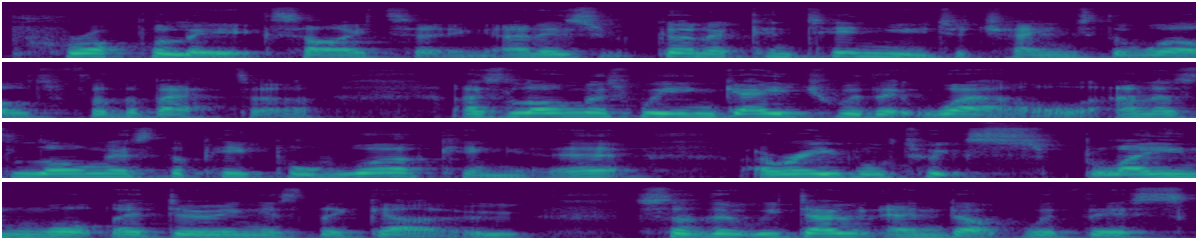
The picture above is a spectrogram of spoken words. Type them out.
properly exciting and is going to continue to change the world for the better as long as we engage with it well and as long as the people working in it are able to explain what they're doing as they go, so that we don't end up with this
